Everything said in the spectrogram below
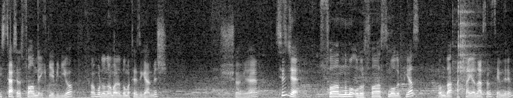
isterseniz soğan da ekleyebiliyor. Ama burada normalde domatesli gelmiş. Şöyle. Sizce soğanlı mı olur, soğansız mı olur piyaz? Onu da aşağı yazarsanız sevinirim.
